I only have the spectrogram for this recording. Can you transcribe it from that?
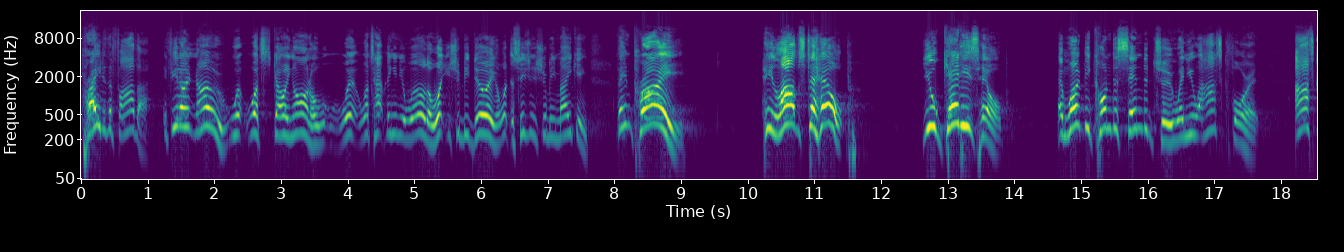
pray to the Father. If you don't know what's going on or what's happening in your world or what you should be doing or what decisions you should be making, then pray. He loves to help. You'll get his help and won't be condescended to when you ask for it. Ask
